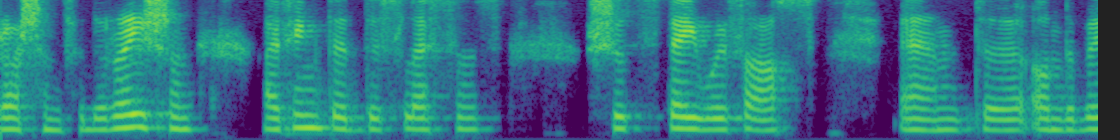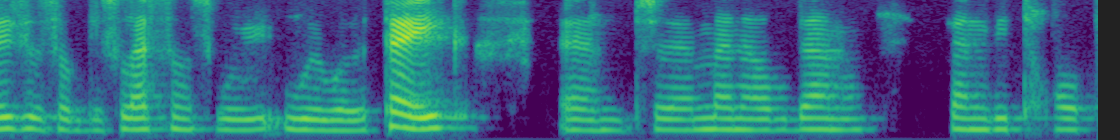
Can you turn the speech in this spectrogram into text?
Russian Federation. I think that these lessons should stay with us and on the basis of these lessons we, we will take and many of them can be taught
